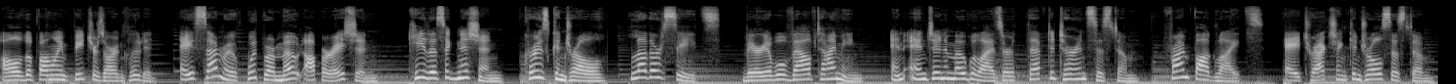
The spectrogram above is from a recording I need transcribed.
All of the following features are included a sunroof with remote operation, keyless ignition, cruise control, leather seats, variable valve timing, an engine immobilizer theft deterrent system, front fog lights, a traction control system,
